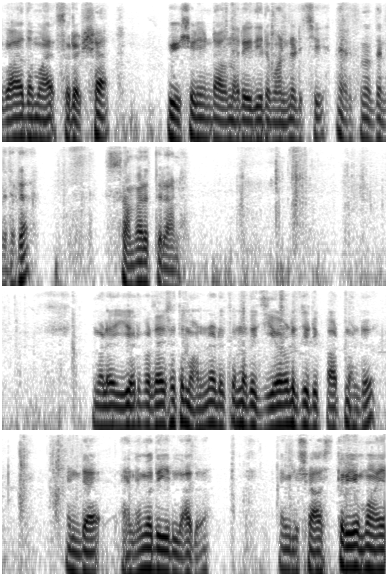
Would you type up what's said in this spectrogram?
അഗാധമായ സുരക്ഷ ഭീഷണി ഉണ്ടാകുന്ന രീതിയിൽ മണ്ണടിച്ച് നിരത്തുന്നതിനെതിരെ സമരത്തിലാണ്. നമ്മൾ ഈ ഒരു പ്രദേശത്ത് മണ്ണെടുക്കുന്നത് ജിയോളജി ഡിപ്പാർട്ട്മെന്റ് എന്റെ അനുമതിയില്ലാതെ അല്ലെങ്കിൽ ശാസ്ത്രീയമായ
